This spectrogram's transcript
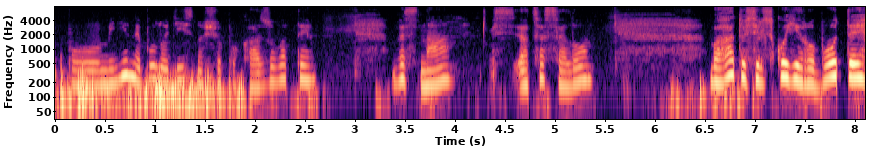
бо мені не було дійсно що показувати. Весна, а це село, багато сільської роботи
